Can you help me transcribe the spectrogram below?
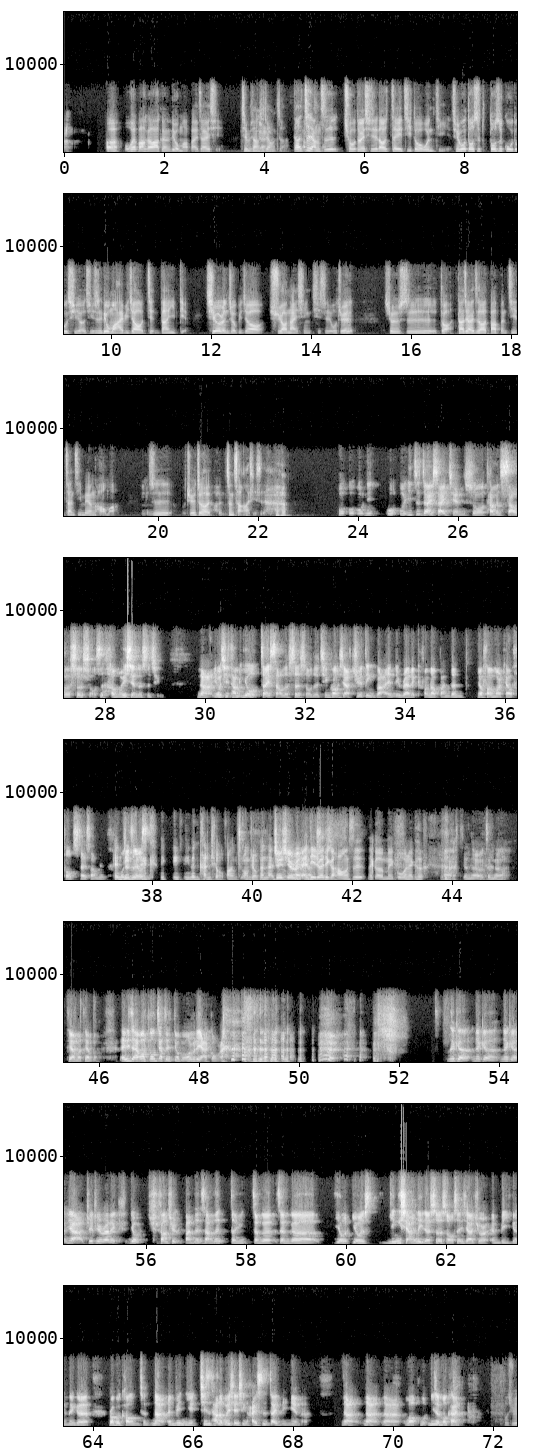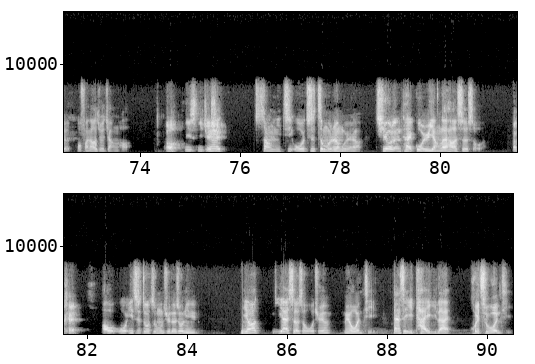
呃，我会把高拉跟六马摆在一起。基本上是这样子啊，但是这两支球队其实到这一季都有问题，全部都是都是过渡期了。其实六马还比较简单一点，七六人就比较需要耐心。其实我觉得就是对吧？大家也知道他本季战绩没很好嘛，可是我觉得这很很正常啊。其实，我我我你我我一直在赛前说，他们少了射手是很危险的事情。那尤其他们又在少了射手的情况下，决定把 Andy Redick 放到板凳，要放 Markelle Fultz 在上面。Andy 我觉得这就是你你你那个看球网网球看太久。Andy Redick 好像是那个美国那个，啊、真的真的天吧天吧！哎、欸，你怎样我讲这么丢门，我们俩讲啊。那个那个那个呀，JJ Redick 又放去板凳上，那等于整个整个。有有影响力的射手剩下就是 Embiid 跟那个 Robert Covington。那 Embiid 你其实他的威胁性还是在里面呢。那那那我你怎么看？我觉得我反倒觉得这样很好。哦，你你继续。上一季我是这么认为啦，七六人太过于仰赖他的射手了。OK，哦，我一直都这么觉得，说你你要依赖射手，我觉得没有问题，但是你太依赖会出问题。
